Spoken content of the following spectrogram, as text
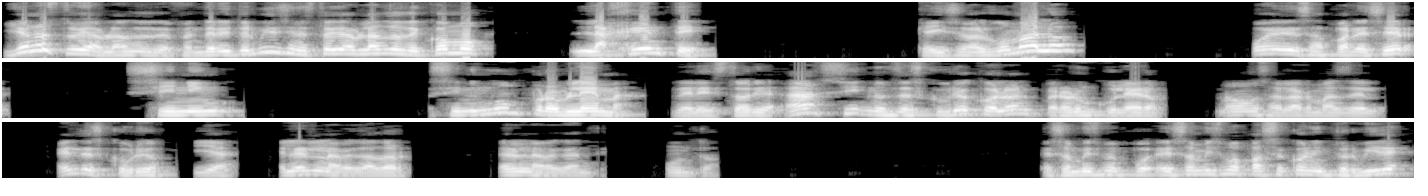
Yo no estoy hablando de defender a Iturbide, sino estoy hablando de cómo la gente que hizo algo malo puede desaparecer sin, sin ningún problema de la historia. Ah, sí, nos descubrió Colón, pero era un culero. No vamos a hablar más de él. Él descubrió, y ya. Él era el navegador. Era el navegante. Punto. Eso mismo, eso mismo pasó con Iturbide.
